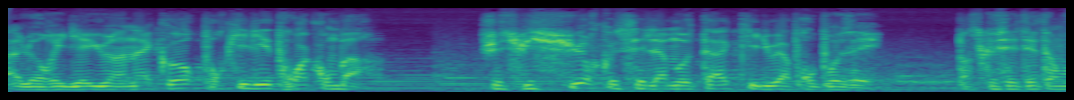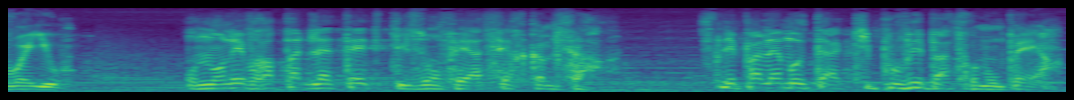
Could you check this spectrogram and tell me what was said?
alors il y a eu un accord pour qu'il y ait trois combats. Je suis sûr que c'est la Mota qui lui a proposé, parce que c'était un voyou. On ne m'enlèvera pas de la tête qu'ils ont fait affaire comme ça. Ce n'est pas la Mota qui pouvait battre mon père.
